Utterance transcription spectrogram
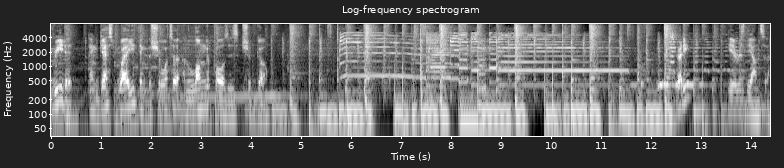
read it, and guess where you think the shorter and longer pauses should go. Ready? Here is the answer.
